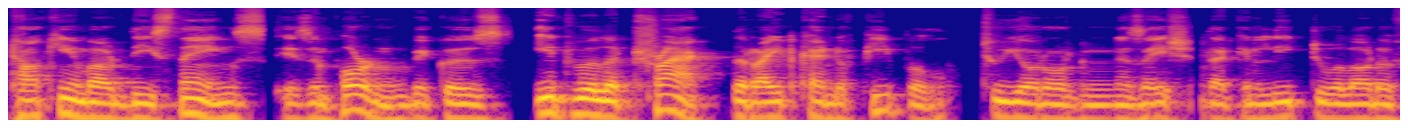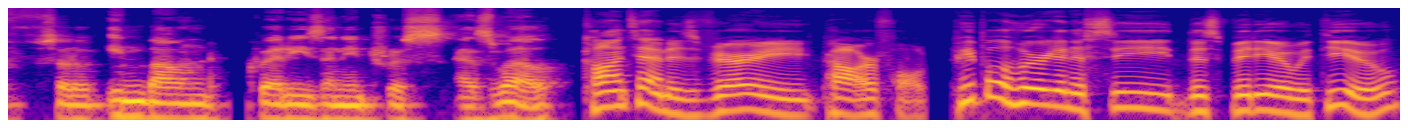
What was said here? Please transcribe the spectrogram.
Talking about these things is important because it will attract the right kind of people to your organization that can lead to a lot of sort of inbound queries and interests as well. Content is very powerful. People who are going to see this video with you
